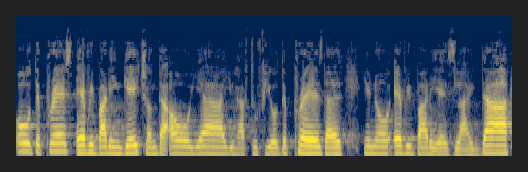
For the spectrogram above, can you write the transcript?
oh, depressed, everybody engage on that. Oh, yeah, you have to feel depressed. That, you know, everybody is like that.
